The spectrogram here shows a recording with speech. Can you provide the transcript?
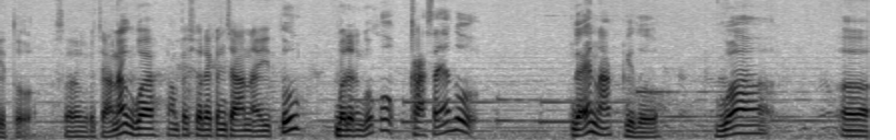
gitu. Surya Kencana gue sampai Surya Kencana itu badan gue kok kerasanya tuh nggak enak gitu. Gue uh,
